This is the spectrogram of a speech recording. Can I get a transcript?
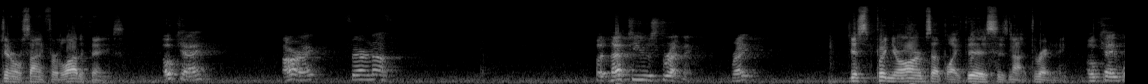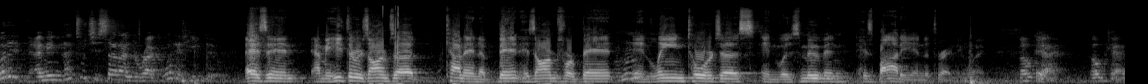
general sign for a lot of things. Okay, all right, fair enough. But that to you is threatening, right? Just putting your arms up like this is not threatening. Okay, what did, I mean, that's what you said on direct. What did he do? As in, I mean, he threw his arms up, kind of in a bent. His arms were bent mm-hmm. and leaned towards us, and was moving his body in a threatening way. Okay, okay.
